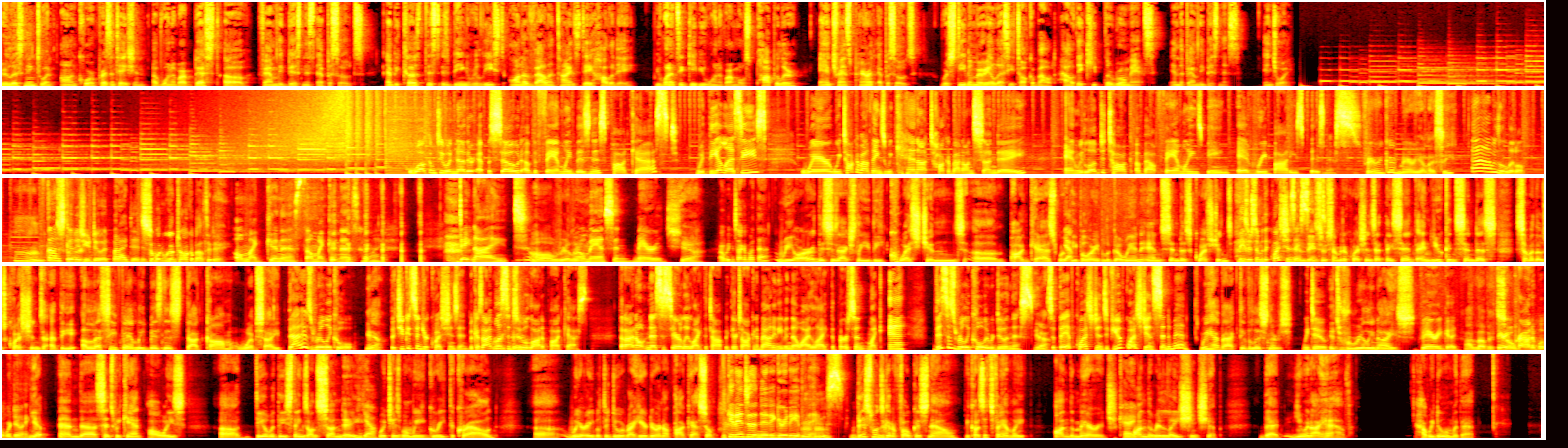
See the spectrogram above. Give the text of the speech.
You're listening to an encore presentation of one of our best of family business episodes. And because this is being released on a Valentine's Day holiday, we wanted to give you one of our most popular and transparent episodes where Steve and Mary Alessi talk about how they keep the romance in the family business. Enjoy. Welcome to another episode of the Family Business Podcast with the Alessis, where we talk about things we cannot talk about on Sunday. And we love to talk about families being everybody's business. Very good, Mary Alessi. Eh, it was a little. Hmm, Not as good as you do it, but I did it. So, what are we going to talk about today? Oh my goodness. Oh my goodness. Oh my. Date night, Oh, really? romance, and marriage. Yeah, Are we going to talk about that? we are. This is actually the questions um, podcast where Yep. people are able to go in and send us questions. These are some of the questions they And sent. these are some of the questions that they sent, and you can send us some of those questions at the alessifamilybusiness.com website. that is really cool. Yeah, that you could send your questions in because I've Right listened to a lot of podcasts that I don't necessarily like the topic they're talking about. And even though I like the person, I'm like, eh, this is really cool that we're doing this. Yeah. So if they have questions, if you have questions, send them in. we have active listeners. We do. It's really nice. Very good. I love it. Very so, proud of what we're doing. Yep. And uh, since we can't always uh, deal with these things on Sunday, Yeah. which is when we greet the crowd, uh, we are able to do it right here during our podcast. So We get into the nitty gritty Mm-hmm. of things. this one's going to focus now, because it's family, on the marriage, Okay. on the relationship that you and I have. How we doing with that?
